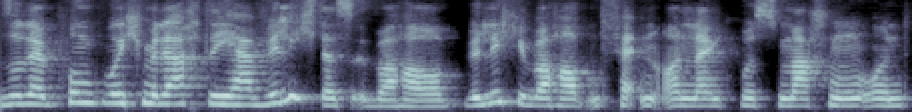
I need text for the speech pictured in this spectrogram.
so der Punkt, wo ich mir dachte, ja, will ich das überhaupt? Will ich überhaupt einen fetten Online-Kurs machen? Und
